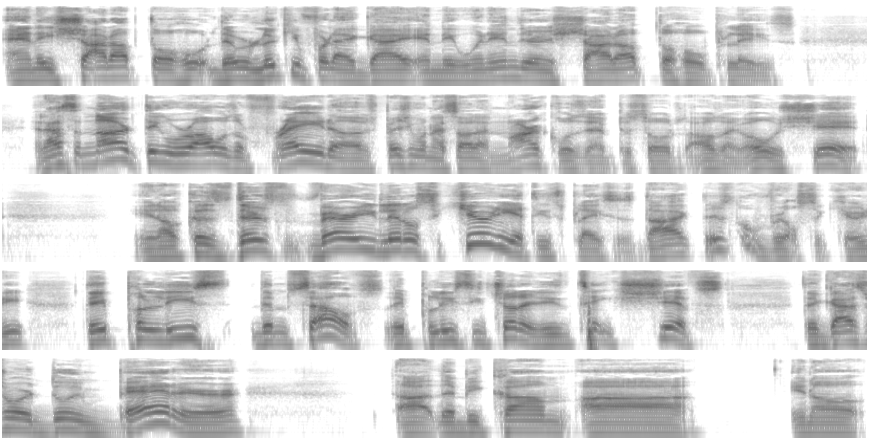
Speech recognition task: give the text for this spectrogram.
and they shot up the whole. They were looking for that guy, and they went in there and shot up the whole place. And that's another thing we're always afraid of, especially when I saw that Narcos episode. I was like, oh shit. You know, because there's very little security at these places, doc. There's no real security. They police themselves. They police each other. They take shifts. The guys who are doing better, uh, they become, uh, you know,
